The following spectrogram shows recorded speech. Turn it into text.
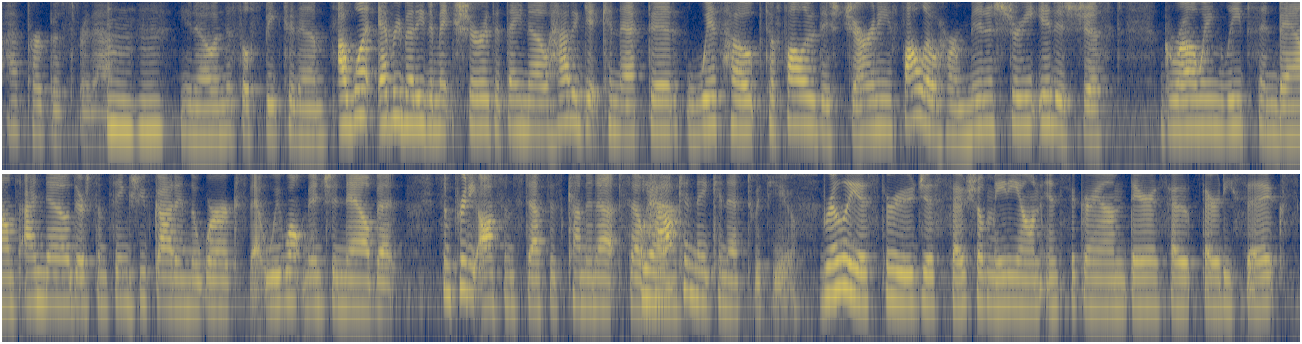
I have purpose for that. Mm-hmm. You know, and this will speak to them. I want everybody to make sure that they know how to get connected with Hope, to follow this journey, follow her ministry. It is just growing leaps and bounds. I know there's some things you've got in the works that we won't mention now, but some pretty awesome stuff is coming up. So, Yeah. how can they connect with you? Really is through just social media on Instagram. There is Hope 36.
